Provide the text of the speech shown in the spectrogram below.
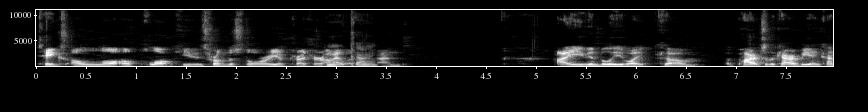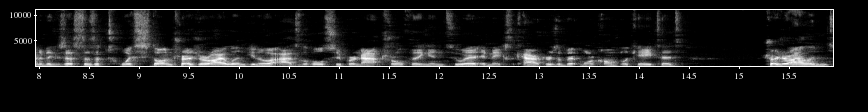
takes a lot of plot cues from the story of Treasure Okay. Island, and I even believe like um, Pirates of the Caribbean kind of exists as a twist on Treasure Island. You know, it adds the whole supernatural thing into it. It makes the characters a bit more complicated. Treasure Island,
